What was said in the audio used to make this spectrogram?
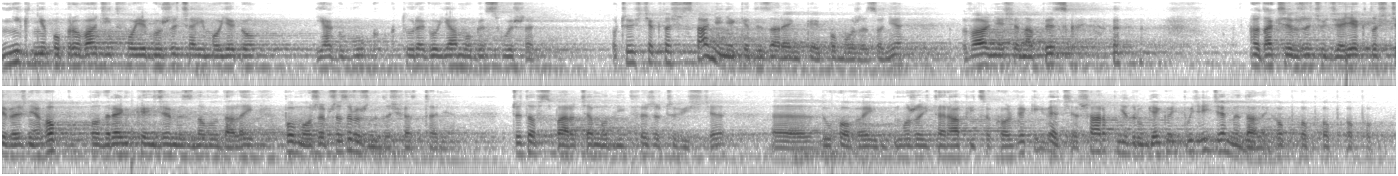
Nikt nie poprowadzi twojego życia i mojego jak Bóg, którego ja mogę słyszeć. Oczywiście ktoś wstanie niekiedy za rękę i pomoże, co nie? Walnie się na pysk. No tak się w życiu dzieje, ktoś cię weźmie, hop, pod rękę, idziemy znowu dalej, pomoże przez różne doświadczenie. Czy to wsparcia, modlitwy rzeczywiście, duchowej, może i terapii, cokolwiek i wiecie, szarpnie drugiego i później idziemy dalej, hop, hop, hop, hop, hop.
